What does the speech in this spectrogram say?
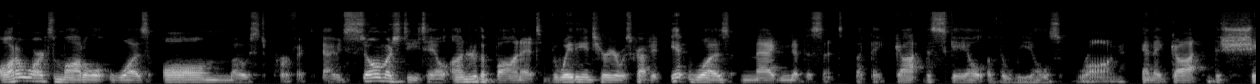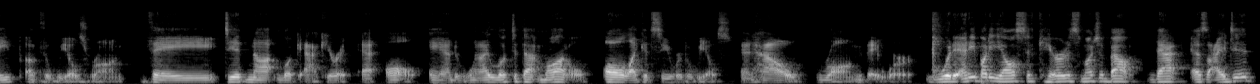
AutoArt's model was almost perfect. I mean, so much detail under the bonnet, the way the interior was crafted. It was magnificent, but they got the scale of the wheels wrong and they got the shape of the wheels wrong. They did not look accurate at all. And when I looked at that model, all I could see were the wheels and how wrong they were. Would anybody else have cared as much about that as I did?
